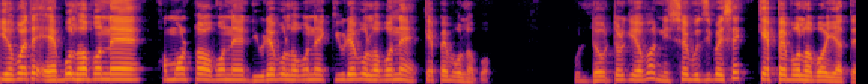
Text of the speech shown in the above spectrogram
কি হ'ব এতিয়া? এবল হ'বনে? সমৰ্থ হ'বনে? ডিউৰেবল হ'বনে? কিউৰেবল হ'বনে? কেপেবল হ'ব। শুদ্ধ উত্তৰ কি হ'ব? নিশ্চয় বুজি পাইছে? কেপেবল হ'ব ইয়াতে।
